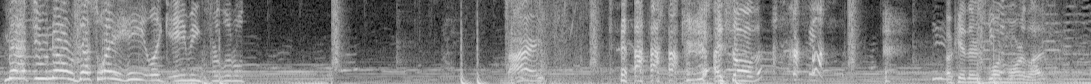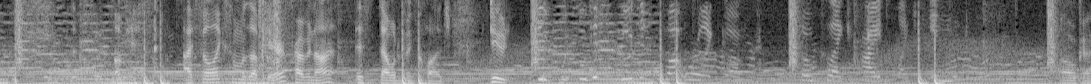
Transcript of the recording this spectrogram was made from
Oh! Matthew, no! That's why I hate like aiming for little. Bye. I saw that. okay, there's one more left. Okay, I feel like someone's up here. Probably not. It's, that would have been clutch, dude. Dude, go to, go to the spot where like um, so like hide like in the door. Okay.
